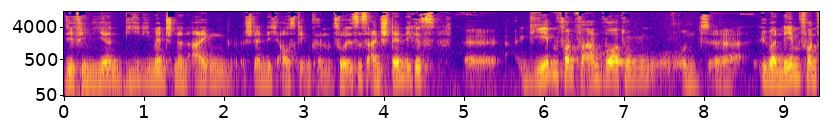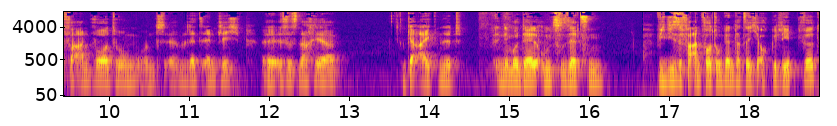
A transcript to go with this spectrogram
definieren, die die Menschen dann eigenständig ausgeben können. Und so ist es ein ständiges äh, Geben von Verantwortung und Übernehmen von Verantwortung und ähm, letztendlich äh, ist es nachher geeignet, in dem Modell umzusetzen, wie diese Verantwortung denn tatsächlich auch gelebt wird.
